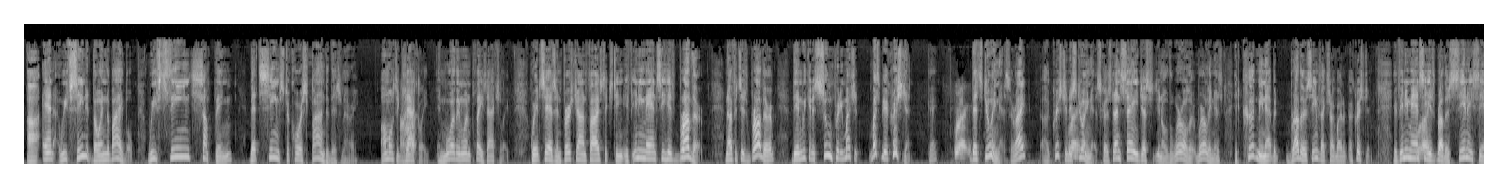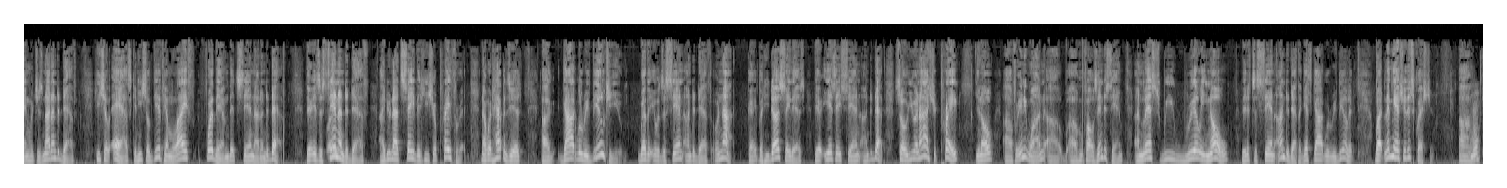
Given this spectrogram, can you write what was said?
uh, and we've seen it though in the Bible. We've seen something that seems to correspond to this, Larry. Almost uh-huh. exactly, in more than one place, actually, where it says in 1 John five sixteen, if any man see his brother. Now, if it's his brother, then we can assume pretty much it must be a Christian, okay? Right. That's doing this, all right? A Christian is doing this because it doesn't say just you know the world worldliness. It could mean that, but brother seems like it's talking about a, a Christian. If any man see his brother sin a sin which is not unto death, he shall ask, and he shall give him life for them that sin not unto death. There is a sin unto death. I do not say that he shall pray for it. Now, what happens is uh, God will reveal to you whether it was a sin unto death or not. Okay, but he does say this: there is a sin unto death. So you and I should pray, you know, uh, for anyone uh, uh, who falls into sin, unless we really know that it's a sin unto death. I guess God would reveal it. But let me ask you this question. Um,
